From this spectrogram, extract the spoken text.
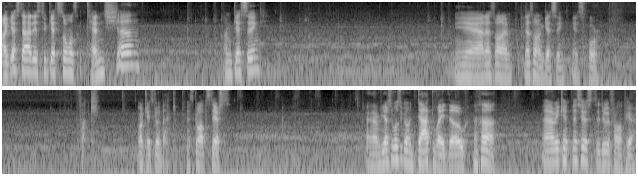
I guess that is to get someone's attention. I'm guessing. Yeah, that's what I'm that's what I'm guessing it's for. Fuck. Okay, let's go back. Let's go upstairs. Um, we are supposed to go that way though. Uh, we can let's just do it from up here.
